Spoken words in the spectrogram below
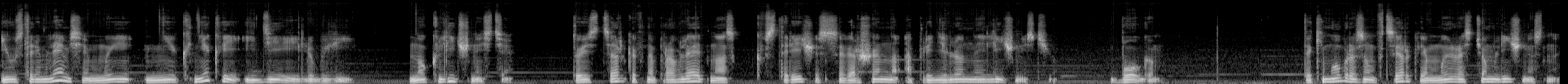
И устремляемся мы не к некой идее любви, но к личности. То есть церковь направляет нас к встрече с совершенно определенной личностью, Богом. Таким образом, в церкви мы растем личностно,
